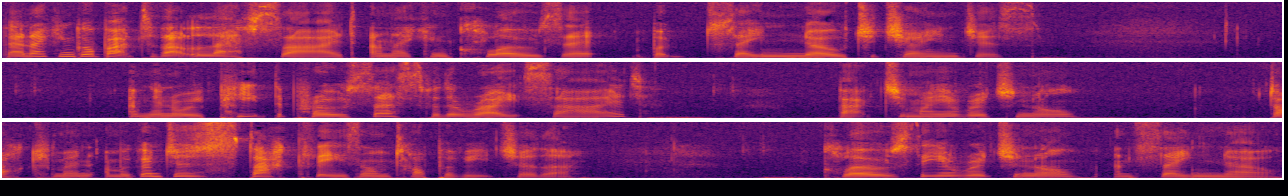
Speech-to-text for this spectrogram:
Then I can go back to that left side and I can close it but say no to changes. I'm going to repeat the process for the right side back to my original document and we're going to stack these on top of each other. Close the original and say no.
